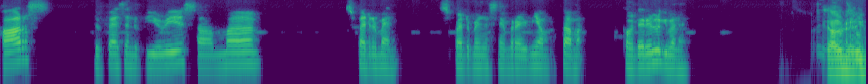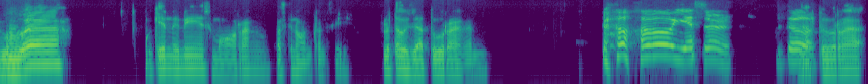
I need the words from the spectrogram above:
Cars The Fast and the Furious sama Spider-Man Spider-Man yang Sam Raimi yang pertama kalau dari lu gimana? Kalau dari gua mungkin ini semua orang pasti nonton sih. Lu tahu Zatura kan? Oh yes sir, betul. Zatura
